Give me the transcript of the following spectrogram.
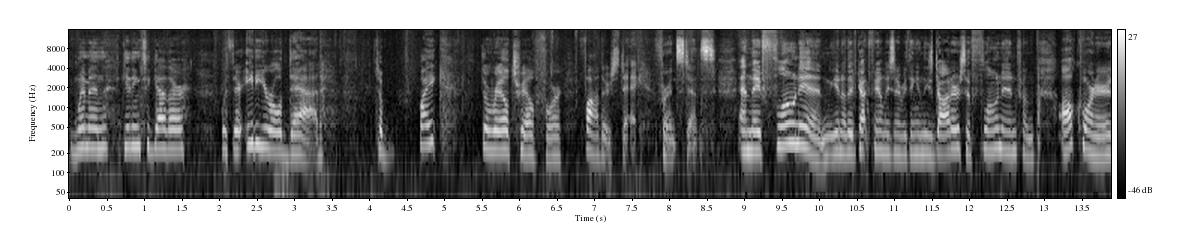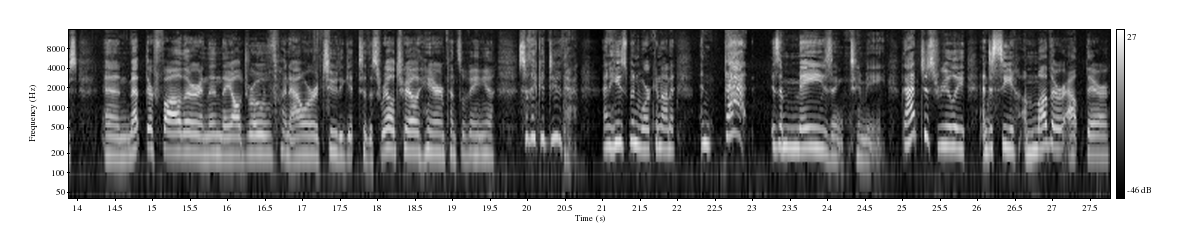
women getting together with their 80 year old dad to bike the rail trail for Father's Day, for instance. And they've flown in, you know, they've got families and everything, and these daughters have flown in from all corners and met their father, and then they all drove an hour or two to get to this rail trail here in Pennsylvania so they could do that. And he's been working on it. And that is amazing to me. That just really, and to see a mother out there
